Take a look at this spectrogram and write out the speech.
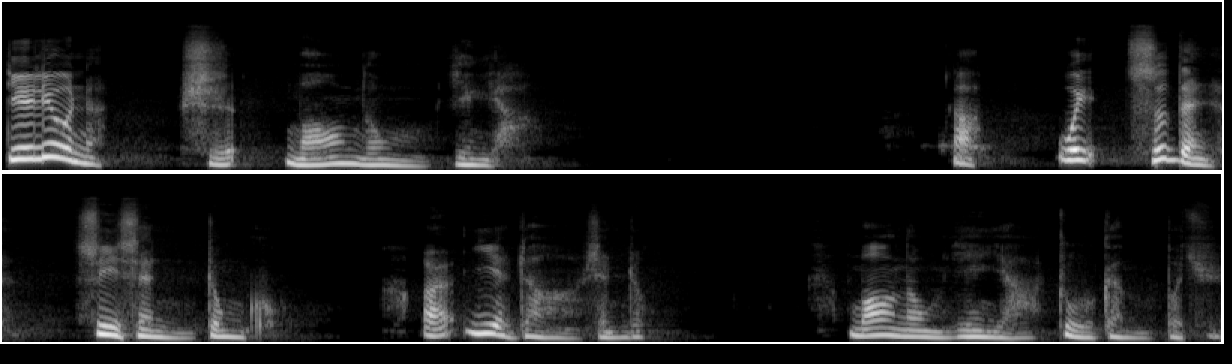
第六呢，是盲聋喑哑。啊，为此等人虽生中苦，而业障深重，盲聋喑哑，诸根不具。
